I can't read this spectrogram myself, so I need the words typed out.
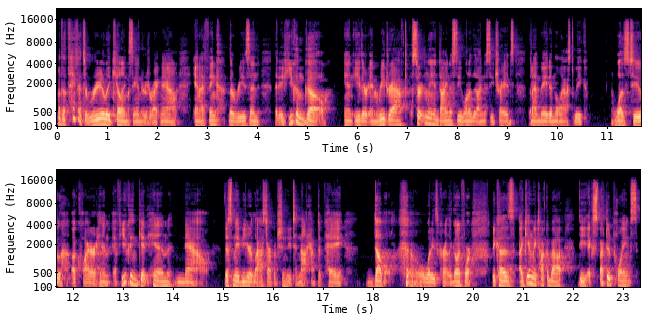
But the thing that's really killing Sanders right now, and I think the reason that if you can go in either in redraft, certainly in dynasty, one of the dynasty trades that I made in the last week was to acquire him. If you can get him now, this may be your last opportunity to not have to pay double what he's currently going for. Because again, we talk about the expected points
